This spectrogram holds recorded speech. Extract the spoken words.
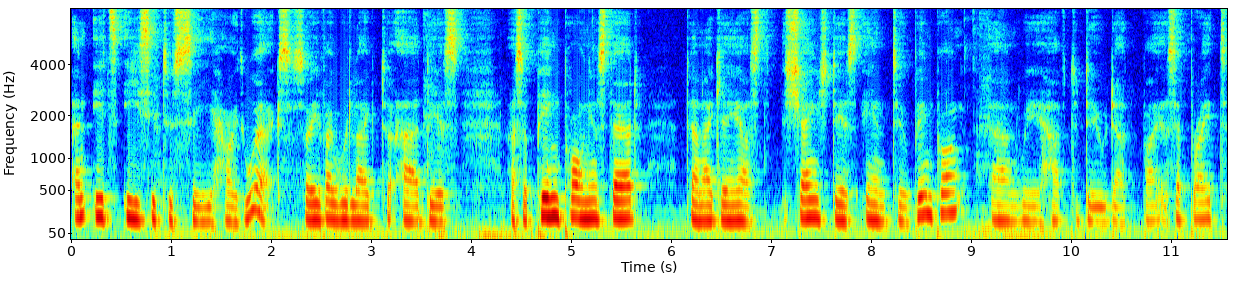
and it's easy to see how it works. So if I would like to add this as a ping pong instead, then I can just change this into ping pong and we have to do that by a separate.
